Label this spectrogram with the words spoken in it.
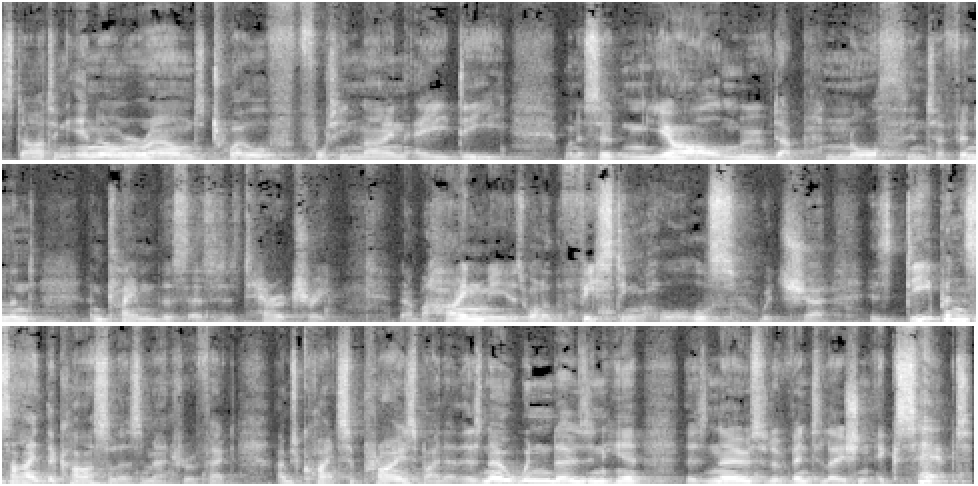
starting in or around 1249 AD, when a certain Jarl moved up north into Finland and claimed this as his territory. Now, behind me is one of the feasting halls, which uh, is deep inside the castle, as a matter of fact. I was quite surprised by that. There's no windows in here, there's no sort of ventilation, except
